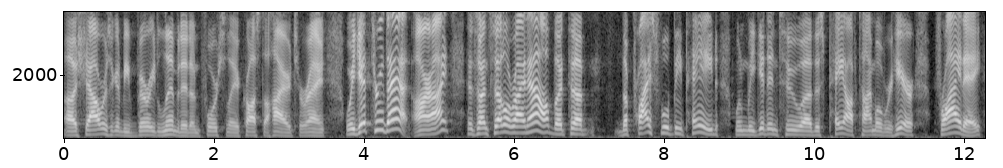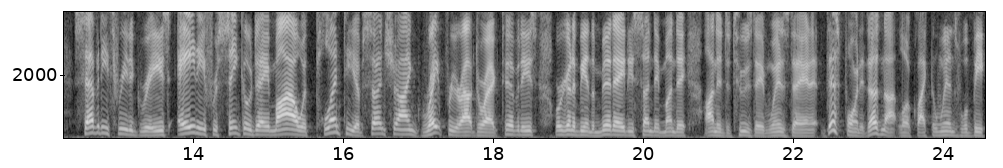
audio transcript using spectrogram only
Uh, showers are going to be very limited, unfortunately, across the higher terrain. We get through that, all right? It's unsettled right now, but. Uh, the price will be paid when we get into uh, this payoff time over here. Friday, 73 degrees, 80 for Cinco de Mayo with plenty of sunshine. Great for your outdoor activities. We're going to be in the mid 80s Sunday, Monday, on into Tuesday and Wednesday. And at this point, it does not look like the winds will be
